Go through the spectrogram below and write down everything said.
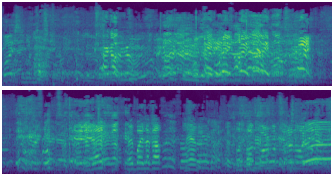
boys. Wait. Everybody look up. Man. Come forward to the noise.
